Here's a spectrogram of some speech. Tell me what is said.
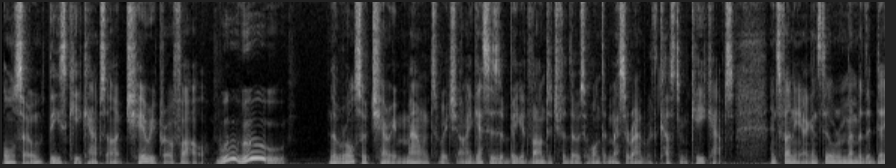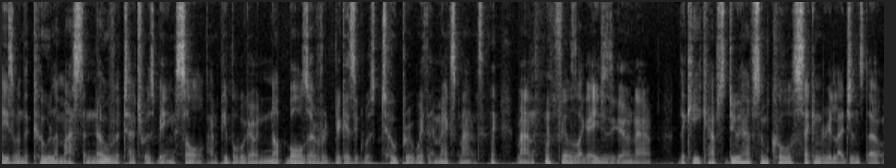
Also, these keycaps are cherry profile. Woohoo! There were also cherry mount, which I guess is a big advantage for those who want to mess around with custom keycaps. It's funny, I can still remember the days when the Cooler Master Nova Touch was being sold, and people were going nutballs over it because it was Topre with MX mount. Man, feels like ages ago now. The keycaps do have some cool secondary legends though.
